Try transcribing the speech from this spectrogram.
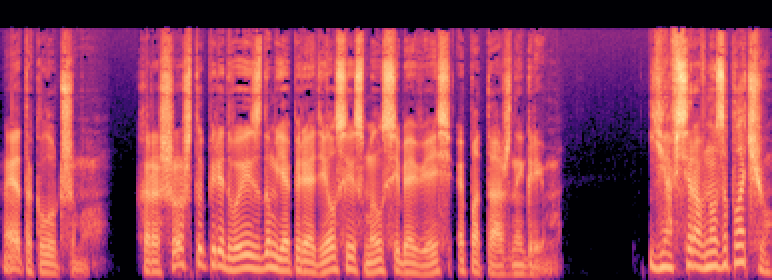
Это к лучшему. Хорошо, что перед выездом я переоделся и смыл с себя весь эпатажный грим. «Я все равно заплачу».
